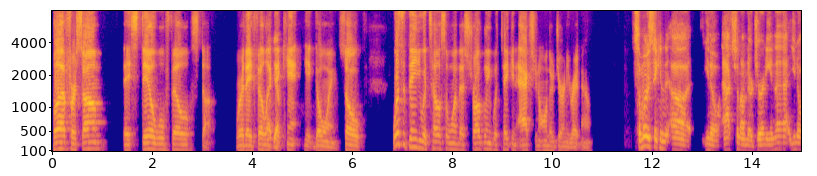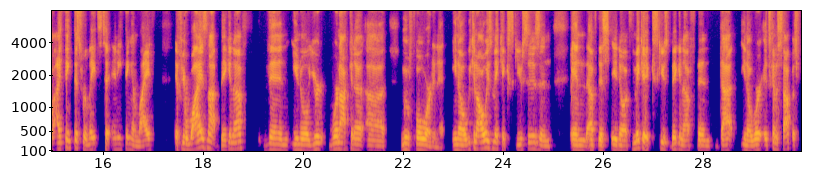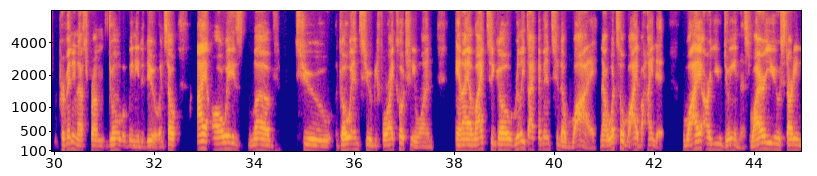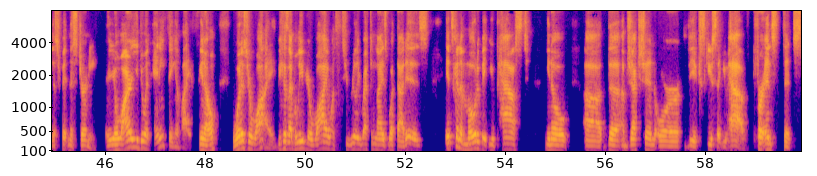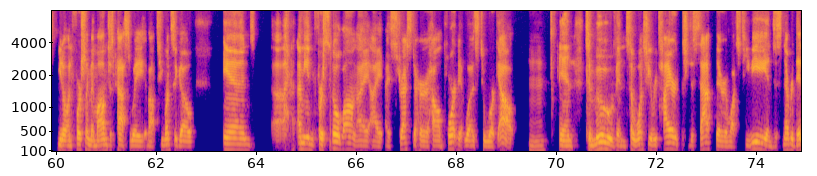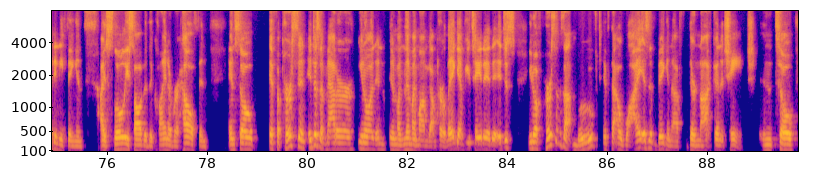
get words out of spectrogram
But for some, they still will feel stuck where they feel like yep. they can't get going. So, what's the thing you would tell someone that's struggling with taking action on their journey right now? Someone who's taking, uh, you know, action on their journey, and that, you know, I think this relates to anything in life. If your why is not big enough, then you know you're we're not going to uh, move forward in it. You know, we can always make excuses, and and if this, you know, if we make an excuse big enough, then that you know we're it's going to stop us, preventing us from doing what we need to do. And so I always love to go into before I coach anyone, and I like to go really dive into the why. Now, what's the why behind it? Why are you doing this? Why are you starting this fitness journey? You know, why are you doing anything in life? You know, what is your why? Because I believe your why, once you really recognize what that is, it's going to motivate you past, you know, uh, the objection or the excuse that you have. For instance, you know, unfortunately, my mom just passed away about two months ago, and uh, I mean, for so long, I, I, I stressed to her how important it was to work out mm-hmm. and to move. And so once she retired, she just sat there and watched TV and just never did anything. And I slowly saw the decline of her health. And and so if a person, it doesn't matter, you know, and, and, my, then my mom got her leg amputated. It just, you know, if a person's not moved, if that why isn't big enough, they're not going to change. And so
